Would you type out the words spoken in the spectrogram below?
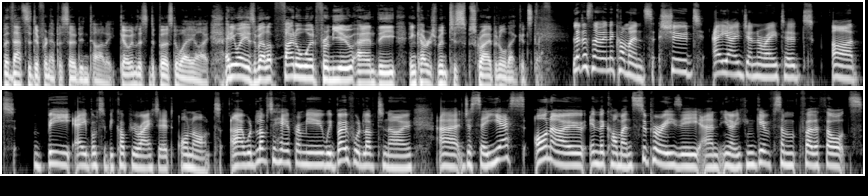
but that's a different episode entirely. Go and listen to Personal AI. Anyway, Izabela, final word from you and the encouragement to subscribe and all that good stuff. Let us know in the comments should AI generated art be able to be copyrighted or not. I would love to hear from you. We both would love to know. Uh, just say yes or no in the comments. Super easy, and you know you can give some further thoughts.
